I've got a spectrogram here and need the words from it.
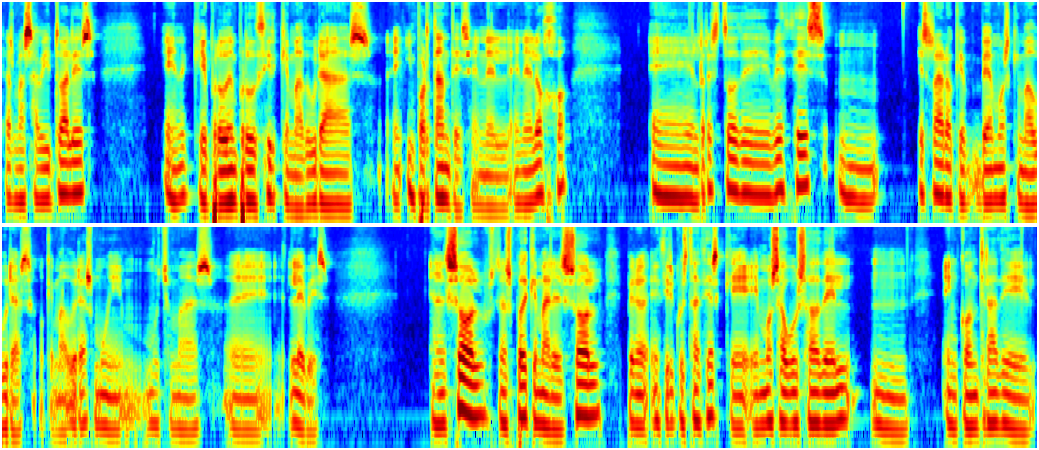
las más habituales, en que pueden producir quemaduras eh, importantes en el, en el ojo, eh, el resto de veces mm, es raro que veamos quemaduras o quemaduras muy, mucho más eh, leves. En el sol, se nos puede quemar el sol, pero en circunstancias que hemos abusado de él mm, en contra de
